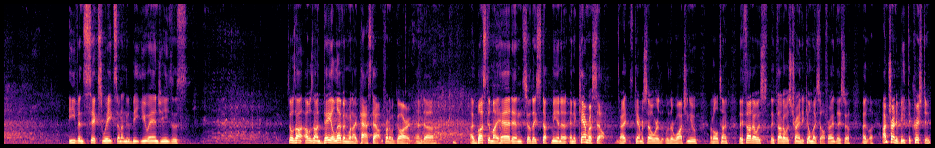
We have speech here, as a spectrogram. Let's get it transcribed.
Even six weeks, and I'm going to beat you and Jesus. So I was, on, I was on day 11 when I passed out in front of a guard, and uh, I busted my head, and so they stuck me in a, in a camera cell, right? Camera cell where, where they're watching you at all times. They thought I was, they thought I was trying to kill myself, right? They said, I'm trying to beat the Christian.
